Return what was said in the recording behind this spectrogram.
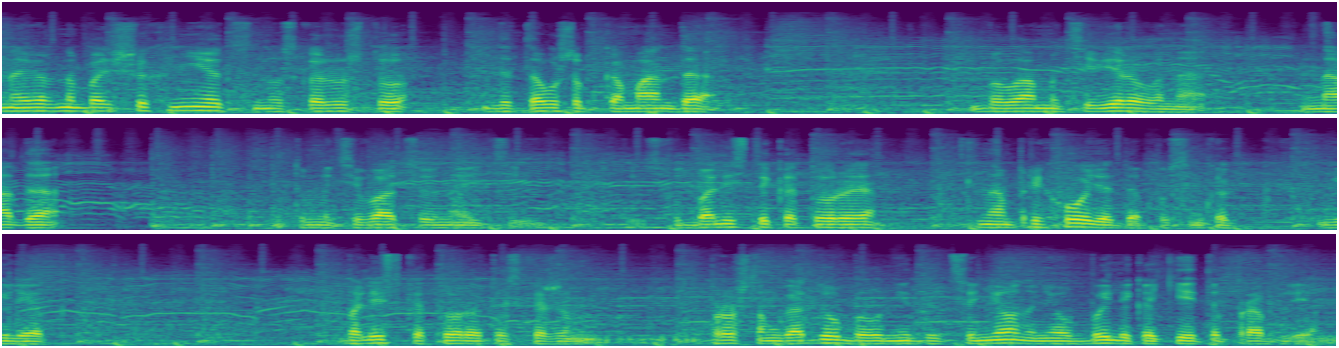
наверное, больших нет, но скажу, что для того, чтобы команда была мотивирована, надо эту мотивацию найти. То есть футболисты, которые к нам приходят, допустим, как Глеб, футболист, который, так скажем, в прошлом году был недооценен, у него были какие-то проблемы.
